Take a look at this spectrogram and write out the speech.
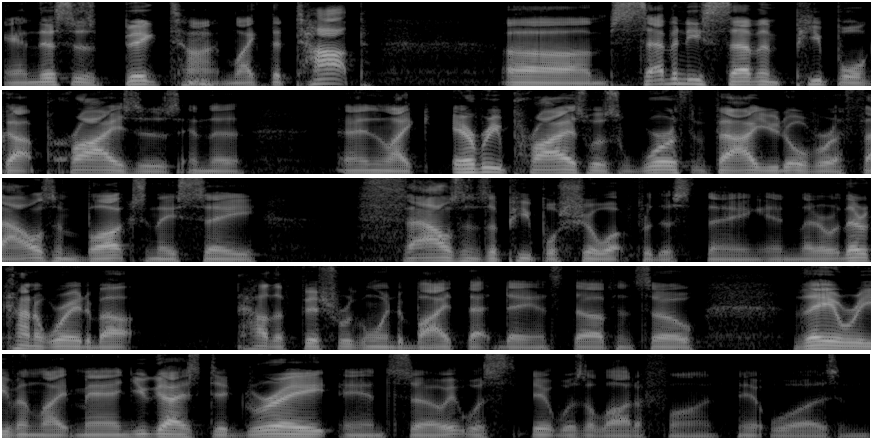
and this is big Hmm. time. Like the top um, 77 people got prizes, and the and like every prize was worth valued over a thousand bucks, and they say thousands of people show up for this thing, and they're they're kind of worried about how the fish were going to bite that day and stuff, and so they were even like, "Man, you guys did great," and so it was it was a lot of fun. It was, and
